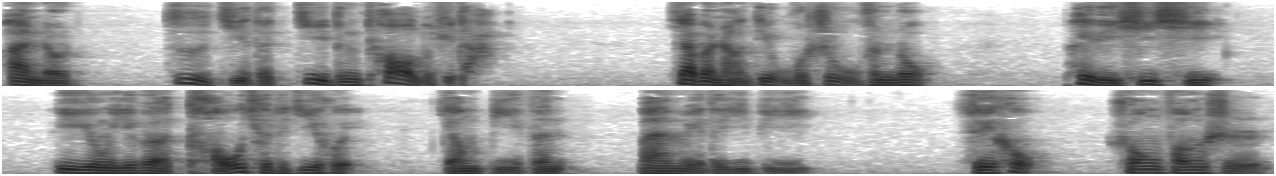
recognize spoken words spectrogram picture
按照自己的既定套路去打。下半场第五十五分钟，佩里西奇利用一个头球的机会，将比分扳为了一比一。随后，双方是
